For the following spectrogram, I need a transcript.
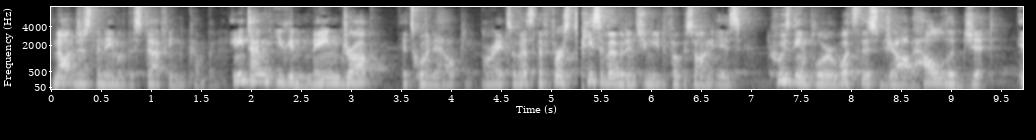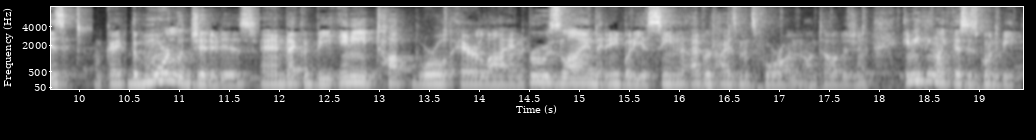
not just the name of the staffing company. Anytime that you can name drop it's going to help you. All right, so that's the first piece of evidence you need to focus on is who's the employer, what's this job, how legit is it? Okay. The more legit it is, and that could be any top world airline, cruise line that anybody has seen advertisements for on, on television, anything like this is going to be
